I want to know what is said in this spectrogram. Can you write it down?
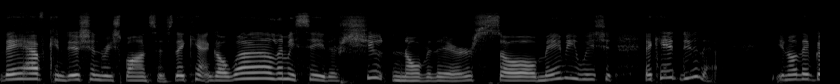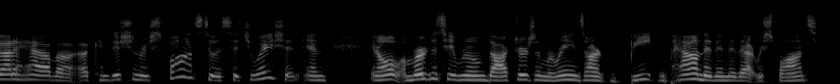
they have conditioned responses. They can't go, well, let me see, they're shooting over there, so maybe we should. They can't do that. You know, they've got to have a, a conditioned response to a situation. And, you know, emergency room doctors and Marines aren't beat and pounded into that response.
